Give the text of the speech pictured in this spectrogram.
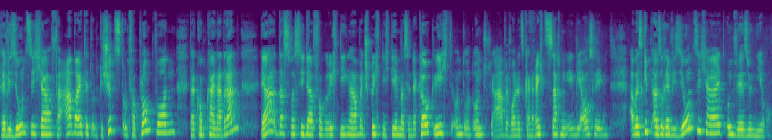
revisionssicher verarbeitet und geschützt und verplombt worden. Da kommt keiner dran. Ja, das, was sie da vor Gericht liegen haben, entspricht nicht dem, was in der Cloud liegt und, und, und. Ja, wir wollen jetzt keine Rechtssachen irgendwie auslegen. Aber es gibt also Revisionssicherheit und Versionierung.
